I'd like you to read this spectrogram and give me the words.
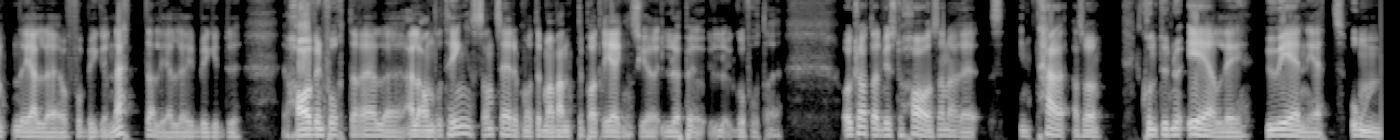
Enten det gjelder å få bygge nett, eller gjelder å bygge havvind fortere, eller, eller, andre ting. Sant? Så er det på en måte man venter på at regjeringen skal løpe, gå fortere. Og det er klart at hvis du har en sånn eh, inter, altså, kontinuerlig uenighet om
